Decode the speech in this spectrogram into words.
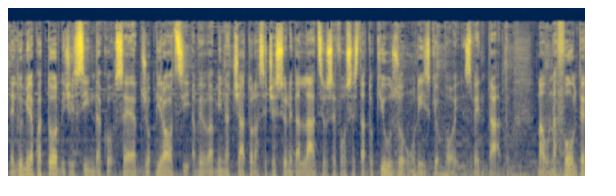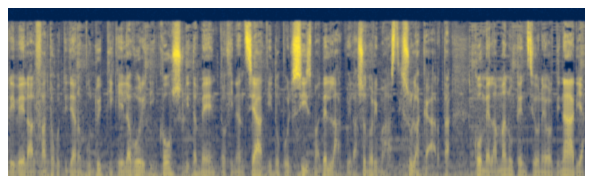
Nel 2014 il sindaco Sergio Pirozzi aveva minacciato la secessione dal Lazio se fosse stato chiuso, un rischio poi sventato. Ma una fonte rivela al fattoquotidiano.it che i lavori di consolidamento finanziati dopo il sisma dell'Aquila sono rimasti sulla carta, come la manutenzione ordinaria.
